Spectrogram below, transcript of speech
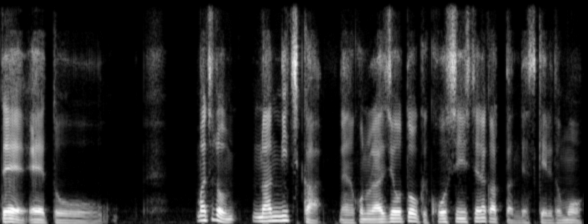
で、えっ、ー、と、まあちょっと何日か、このラジオトーク更新してなかったんですけれども、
